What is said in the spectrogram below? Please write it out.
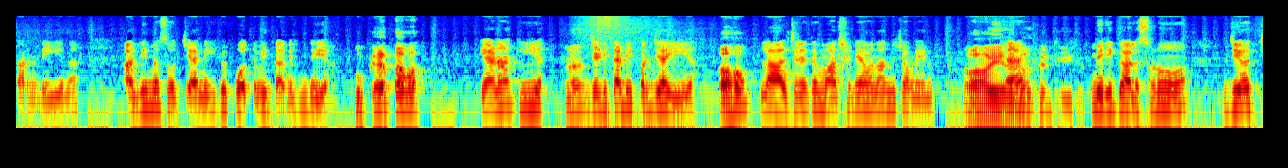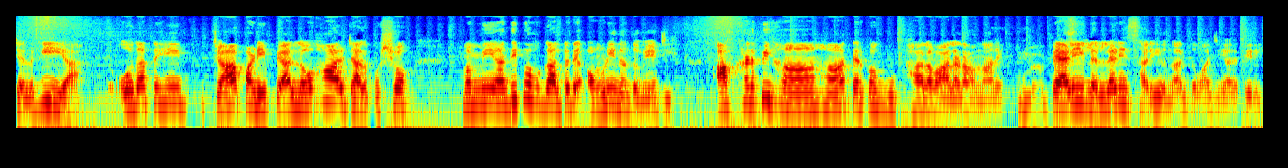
ਕਰਨ ਡਈ ਆ ਨਾ। ਆਂਦੀ ਮੈਂ ਸੋਚਿਆ ਨਹੀਂ ਵੀ ਪੁੱਤ ਵੀ ਇਦਾਂ ਦੇ ਹੁੰਦੇ ਆ। ਉਹ ਕਹਿਤਾ ਵਾ? ਕਹਿਣਾ ਕੀ ਆ? ਹੈਂ? ਜਿਹੜੀ ਤੁਹਾਡੀ ਭਰਜਾਈ ਆ। ਆਹੋ। ਲਾਲਚ ਨੇ ਤੇ ਮਾਰ ਛੜਿਆ ਉਹਨਾਂ ਨੂੰ ਚਾਉਣੇ ਨੂੰ। ਆਹੋ ਇਹ ਹੈਂ? ਗੱਲ ਤੇ ਠੀਕ ਆ। ਮੇਰੀ ਗੱਲ ਸੁਣੋ ਜੇ ਉਹ ਚਲ ਗਈ ਆ ਤੇ ਉਹਦਾ ਤੁਸੀਂ ਚਾਹ ਪਾਣੀ ਪਿਆ ਲਓ ਹਾਲ ਚਾਲ ਪੁੱਛੋ। ਮੰਮੀ ਆਂਦੀ ਵੀ ਉਹ ਗੱਲ ਤੇ ਤੇ ਆਉਣੀ ਨਾ ਦੋਵੇਂ ਜੀ। ਆਖਣ ਵੀ ਹਾਂ ਹਾਂ ਤੇਰੇ ਕੋਲ ਗੂਠਾ ਲਵਾ ਲੈਣਾ ਉਹਨਾਂ ਨੇ। ਲੈ ਦੱਸ। ਪੈਲੀ ਲੈ ਲੈਣੀ ਸਾਰੀ ਉਹਨਾਂ ਦੋਵਾਂ ਜੀਆਂ ਨੇ ਤੇਰੀ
